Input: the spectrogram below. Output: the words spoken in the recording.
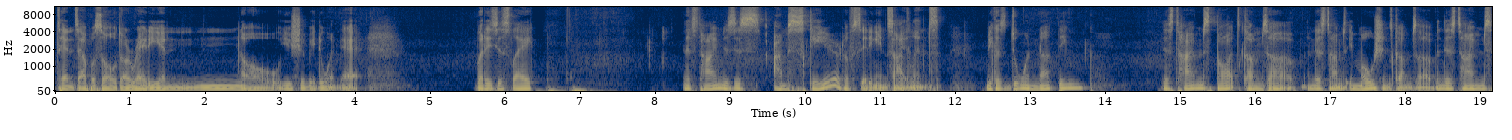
10 episodes already and no you should be doing that but it's just like this time is just i'm scared of sitting in silence because doing nothing this times thoughts comes up and this times emotions comes up and this times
